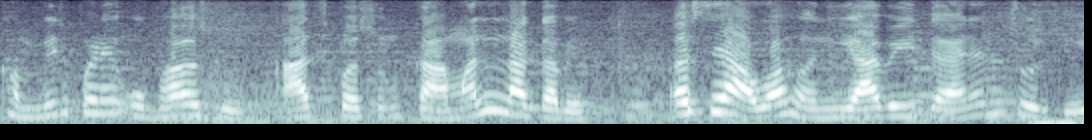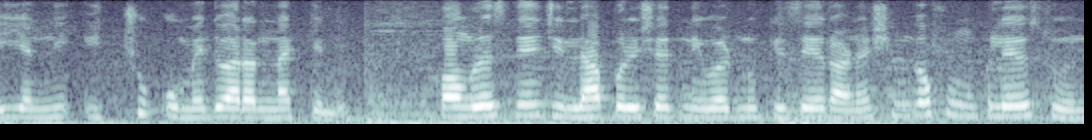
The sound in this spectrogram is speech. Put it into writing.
खंबीरपणे उभा असून आजपासून कामाला लागावे असे आवाहन यावेळी दयानंद चोरके यांनी इच्छुक उमेदवारांना केले. काँग्रेसने जिल्हा परिषद निवडणुकीचे रणशिंग फुंकले असून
